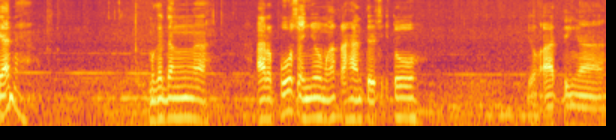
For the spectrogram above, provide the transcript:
Ayan. Magandang ah, araw po sa inyo mga ka-hunters. Ito yung ating ah,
